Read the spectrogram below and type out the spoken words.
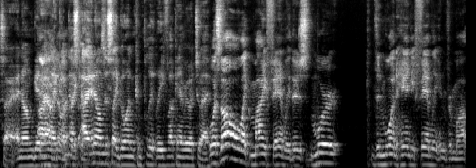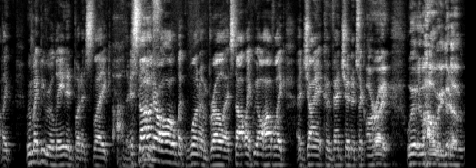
Sorry, I know I'm getting I like no- I'm I just can't I, know I'm just like going completely fucking every which way. Well, it's not all like my family. There's more than one handy family in Vermont. Like we might be related, but it's like ah, Oh, there's it's not beef. under all like one umbrella. It's not like we all have like a giant convention. It's like all right, we're, how are we gonna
